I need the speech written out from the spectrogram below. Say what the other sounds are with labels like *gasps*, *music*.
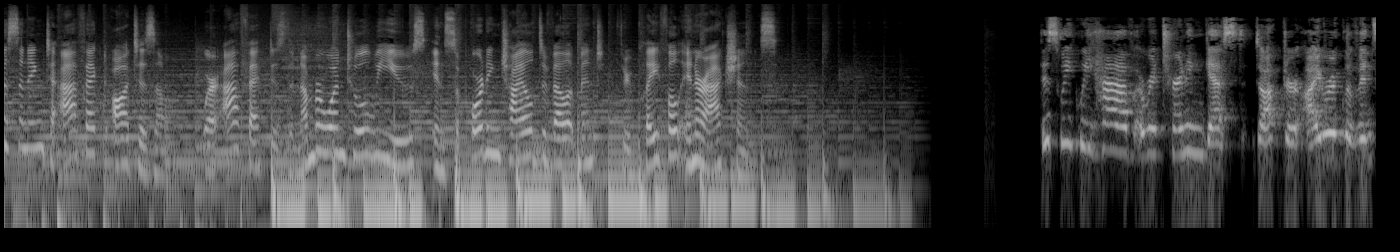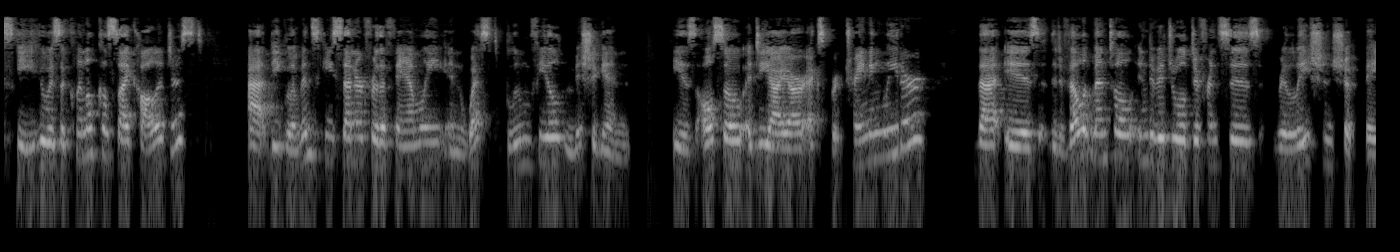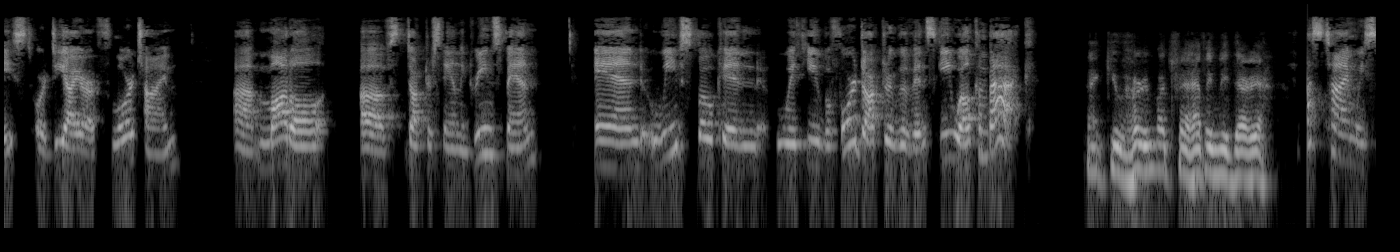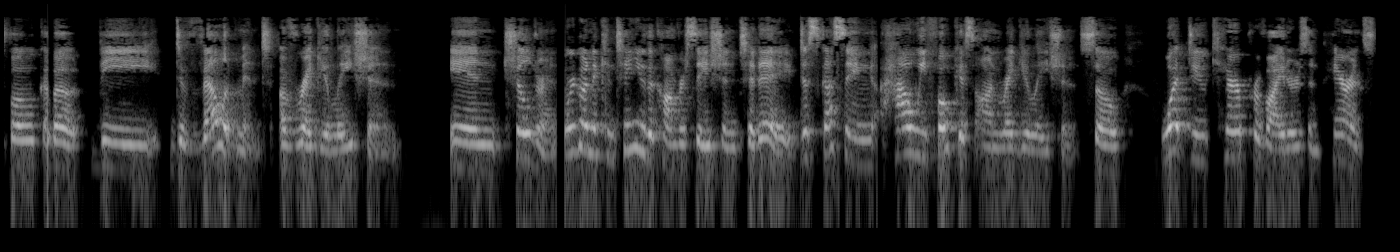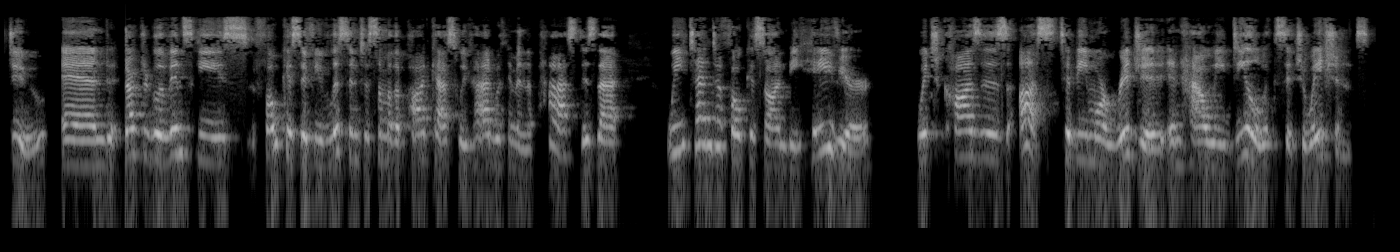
listening to Affect Autism, where affect is the number one tool we use in supporting child development through playful interactions. This week we have a returning guest, Dr. Ira Glovinsky, who is a clinical psychologist at the Glovinsky Center for the Family in West Bloomfield, Michigan. He is also a DIR expert training leader that is the Developmental Individual Differences Relationship Based, or DIR Floor Time, uh, model of Dr. Stanley Greenspan. And we've spoken with you before, Dr. Glovinsky. Welcome back. Thank you very much for having me, Daria. Last time we spoke about the development of regulation in children. We're going to continue the conversation today discussing how we focus on regulation. So, what do care providers and parents do? And Dr. Glovinsky's focus, if you've listened to some of the podcasts we've had with him in the past, is that we tend to focus on behavior, which causes us to be more rigid in how we deal with situations.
